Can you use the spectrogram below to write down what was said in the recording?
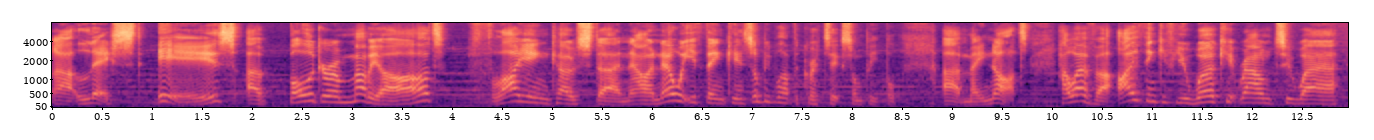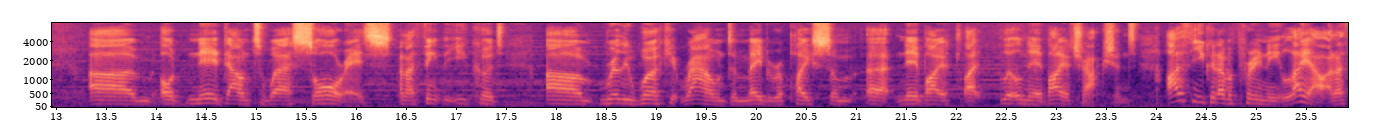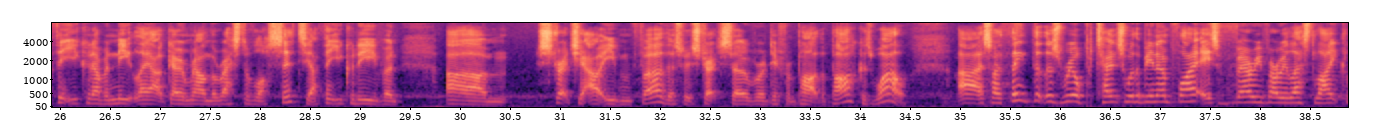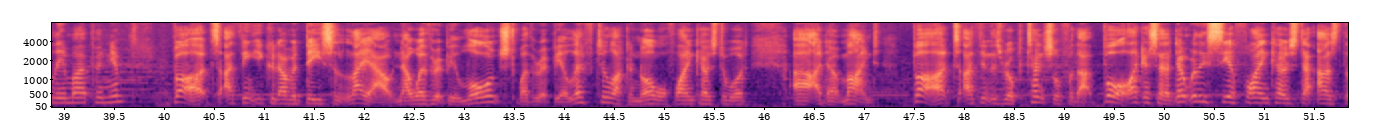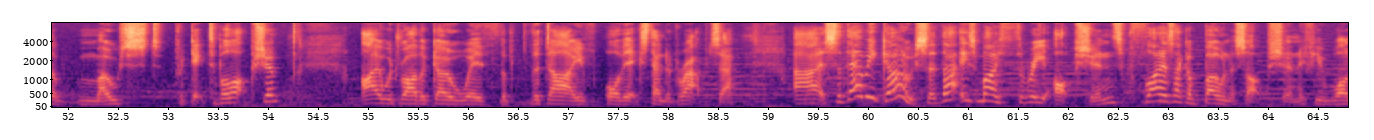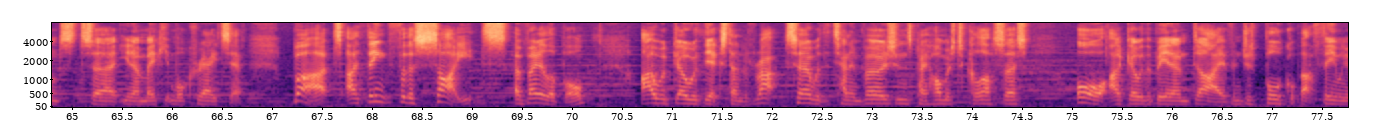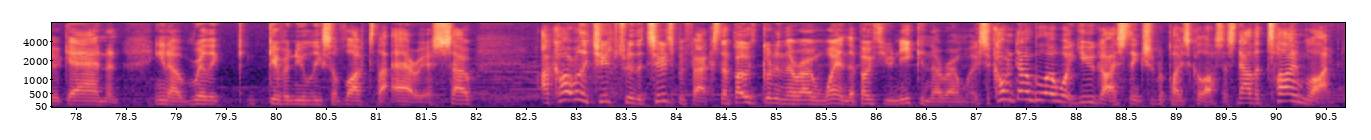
uh, list is a Bolliger and Mabillard flying coaster. Now, I know what you're thinking. Some people have the critics, some people uh, may not. However, I think if you work it round to where, um, or near down to where Saw is, and I think that you could um, really work it round and maybe replace some uh, nearby, like little nearby attractions. I think you could have a pretty neat layout, and I think you could have a neat layout going around the rest of Lost City. I think you could even um, stretch it out even further so it stretches over a different part of the park as well. Uh, so I think that there's real potential with the B&M Flyer. It's very, very less likely in my opinion. But I think you could have a decent layout. Now, whether it be launched, whether it be a lift lifter like a normal flying coaster would, uh, I don't mind but I think there's real potential for that. But like I said, I don't really see a flying coaster as the most predictable option. I would rather go with the, the dive or the extended Raptor. Uh, so there we go. So that is my three options. Flyer's like a bonus option if you want to, you know, make it more creative. But I think for the sites available, I would go with the extended Raptor with the 10 inversions, pay homage to Colossus, or I'd go with the B&M dive and just bulk up that theming again and you know really give a new lease of life to that area. So I can't really choose between the two to be fair because they're both good in their own way and they're both unique in their own way. So comment down below what you guys think should replace Colossus. Now the timeline.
